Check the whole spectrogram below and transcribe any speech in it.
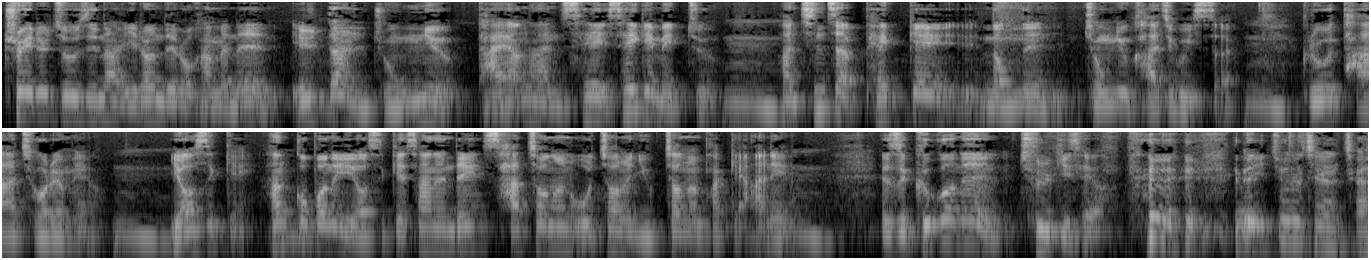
Trader Joe's나 이런 데로 가면은 일단 종류 다양한 세, 세계 맥주 음. 한 진짜 100개 넘는 종류 가지고 있어요. 음. 그리고 다 저렴해요. 음. 여섯 개 한꺼번에 여섯 개 사는데 4,000원, 5,000원, 6,000원 밖에 안 해요. 음. 그래서 그거는 즐기세요. 근데 맥주를 제일 잘.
